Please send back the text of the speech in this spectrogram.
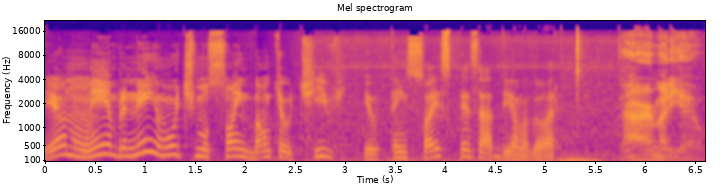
Eu não lembro nem o último sonho bom que eu tive. Eu tenho só esse pesadelo agora. Calma, Ariel.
